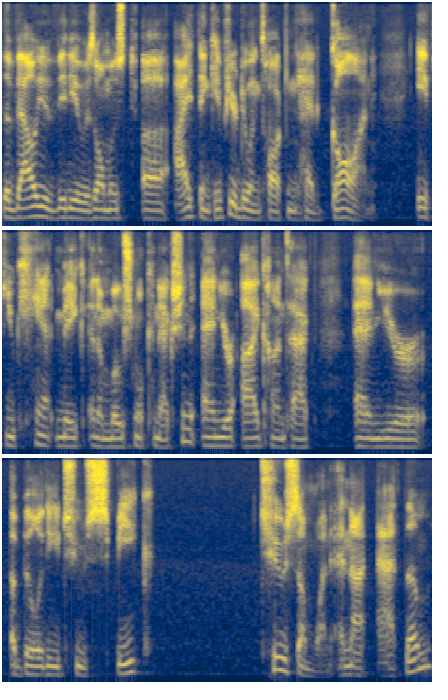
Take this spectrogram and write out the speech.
The value of video is almost, uh, I think, if you're doing talking head, gone if you can't make an emotional connection and your eye contact and your ability to speak to someone and not at them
